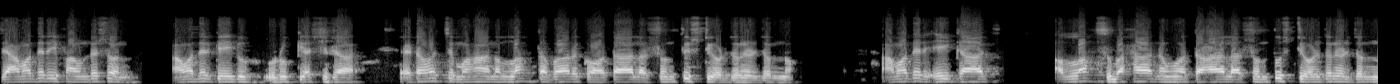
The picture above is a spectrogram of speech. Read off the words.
যে আমাদের এই ফাউন্ডেশন আমাদেরকে এই রুকিয়া শিখা, এটা হচ্ছে মহান আল্লাহ তাবারক ওয়া তাআলার সন্তুষ্টি অর্জনের জন্য। আমাদের এই কাজ আল্লাহ তাআলার সন্তুষ্টি অর্জনের জন্য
